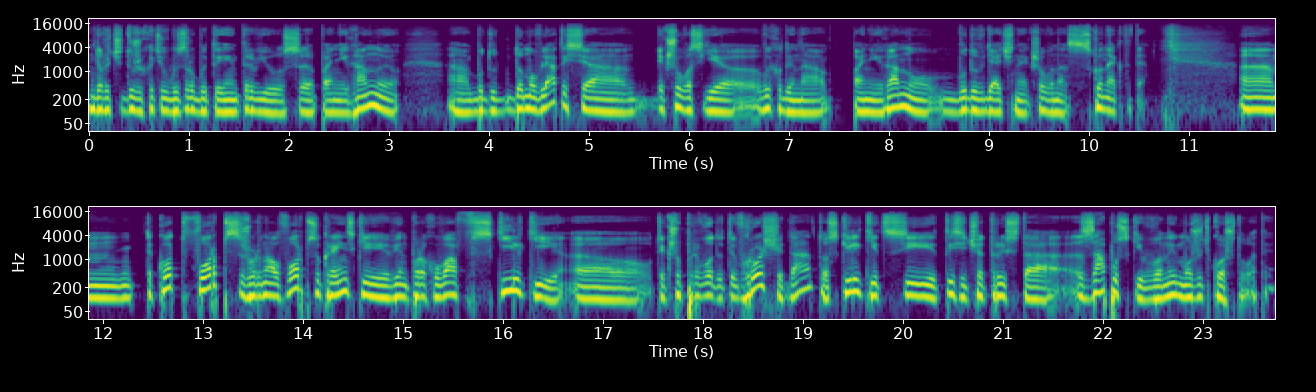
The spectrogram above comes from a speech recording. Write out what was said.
До речі, дуже хотів би зробити інтерв'ю з пані Ганною. Буду домовлятися. Якщо у вас є виходи на пані Ганну, буду вдячний, якщо ви нас сконектите. Ем, так от Forbes, журнал Forbes український, він порахував, скільки, е, якщо переводити в гроші, да, то скільки ці 1300 запусків вони можуть коштувати.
